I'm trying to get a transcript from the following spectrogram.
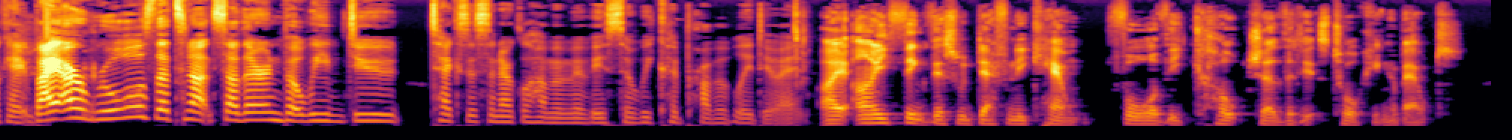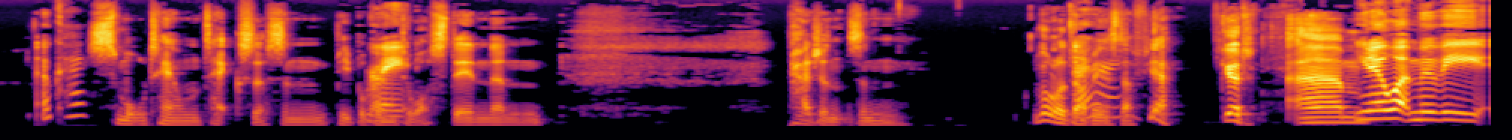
okay. By our rules, that's not southern, but we do Texas and Oklahoma movies, so we could probably do it. I, I think this would definitely count for the culture that it's talking about. Okay. Small town Texas and people Right. going to Austin and pageants and roller derby and stuff. Yeah, good. Um, You know what movie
